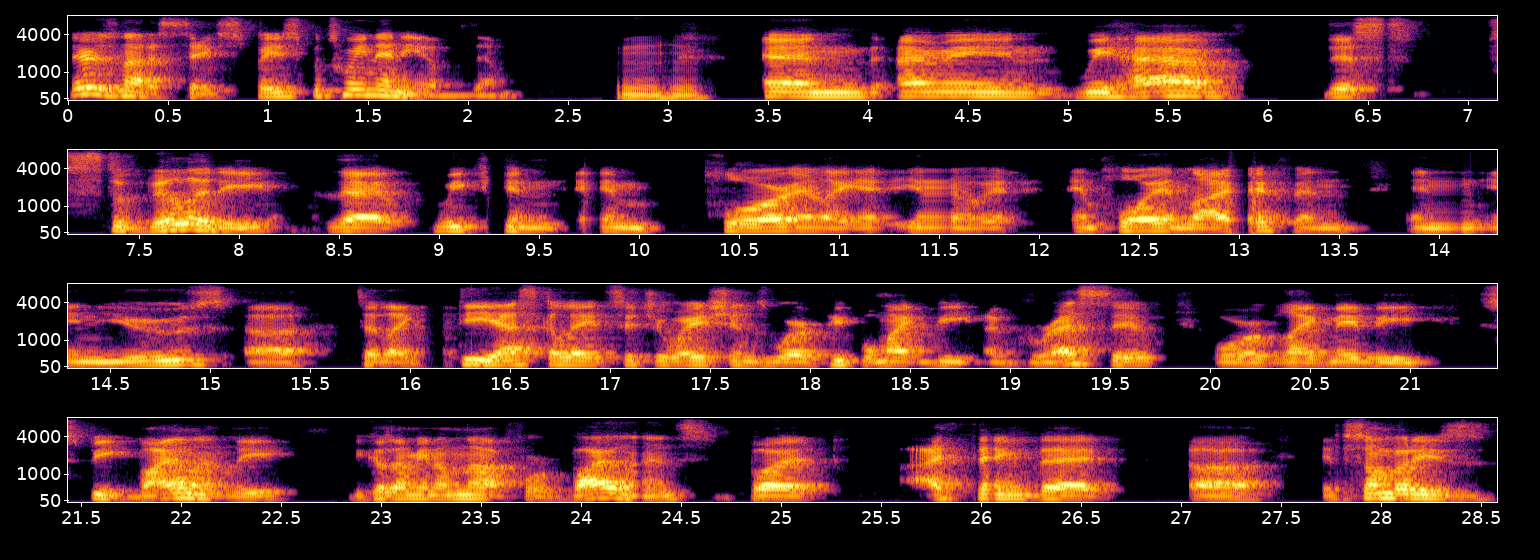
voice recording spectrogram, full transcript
There's not a safe space between any of them. Mm-hmm. And I mean, we have this stability that we can employ and like you know employ in life and and and use uh, to like de-escalate situations where people might be aggressive or like maybe speak violently because I mean I'm not for violence, but I think that uh, if somebody's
